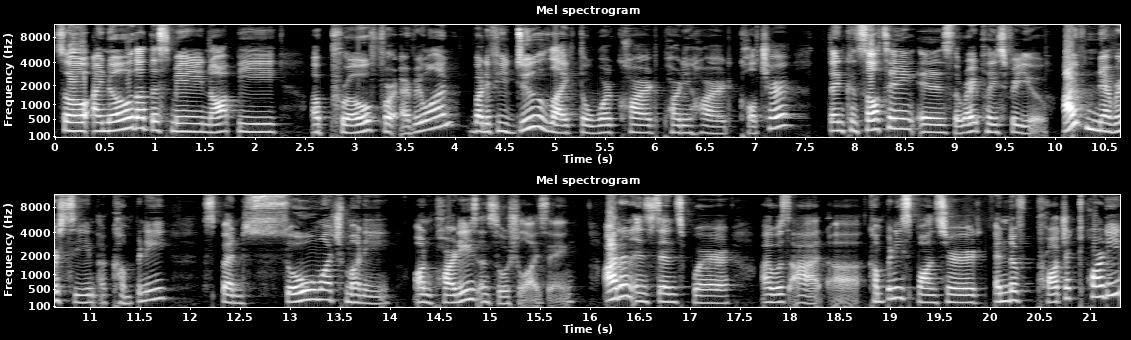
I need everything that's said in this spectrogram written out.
So I know that this may not be a pro for everyone, but if you do like the work hard, party hard culture, then consulting is the right place for you. I've never seen a company spend so much money on parties and socializing. I had an instance where I was at a company sponsored end of project party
